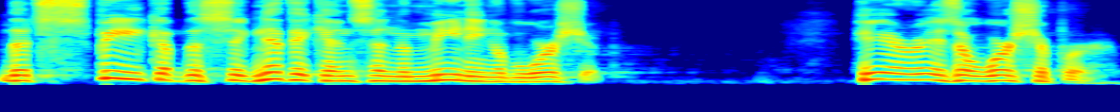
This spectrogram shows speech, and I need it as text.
that speak of the significance and the meaning of worship. Here is a worshiper.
